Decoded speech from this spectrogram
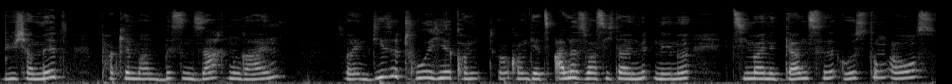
Bücher mit, packe mal ein bisschen Sachen rein. So, in diese Truhe hier kommt, kommt jetzt alles, was ich dahin mitnehme. Ich ziehe meine ganze Rüstung aus.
